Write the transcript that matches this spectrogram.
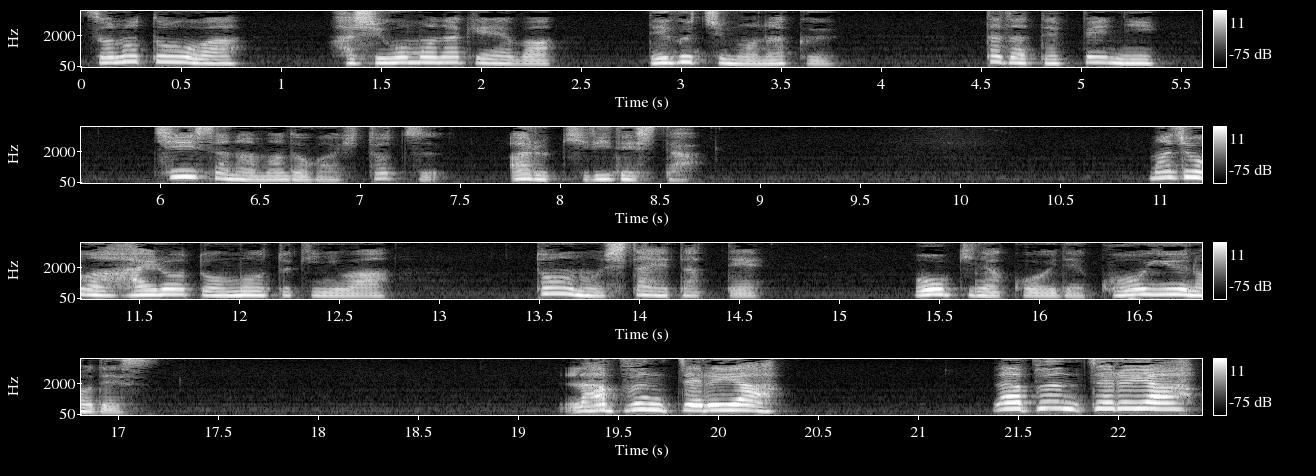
その塔ははしごもなければ出口もなく、ただてっぺんに小さな窓が一つある霧でした。魔女が入ろうと思うときには、塔の下へ立って、大きな声でこう言うのです。ラプンツェルやラプンツェルや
